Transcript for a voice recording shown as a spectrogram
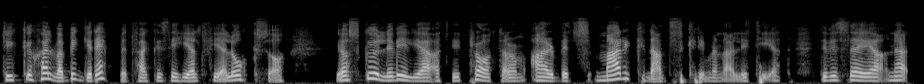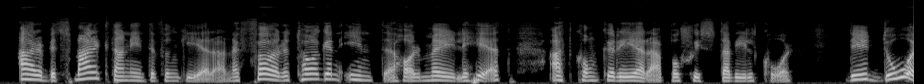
tycker själva begreppet faktiskt är helt fel också. Jag skulle vilja att vi pratar om arbetsmarknadskriminalitet, det vill säga när arbetsmarknaden inte fungerar, när företagen inte har möjlighet att konkurrera på schyssta villkor, det är då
